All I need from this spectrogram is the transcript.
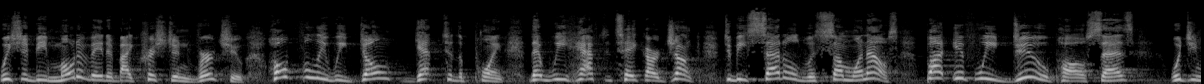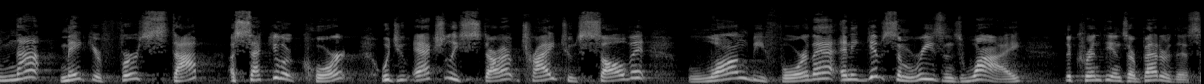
We should be motivated by Christian virtue. Hopefully, we don't get to the point that we have to take our junk to be settled with someone else. But if we do, Paul says, would you not make your first stop a secular court? Would you actually start try to solve it long before that? And he gives some reasons why the Corinthians are better this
